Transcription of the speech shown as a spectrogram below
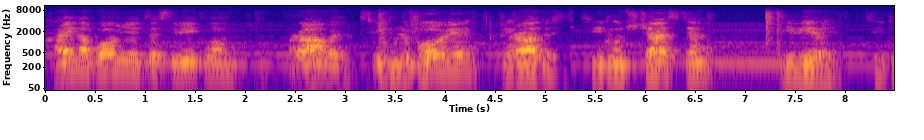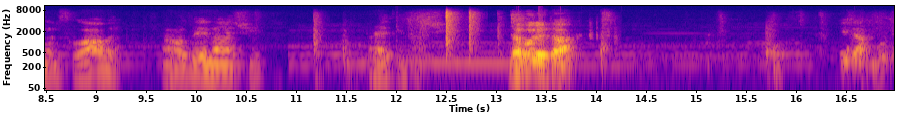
хай наповнюються світлом прави, світлом любові і радості, світлом щастя і віри, світлом слави, роди наші, предки наші. Да буде так. І так буде.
